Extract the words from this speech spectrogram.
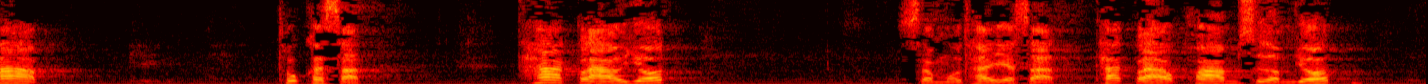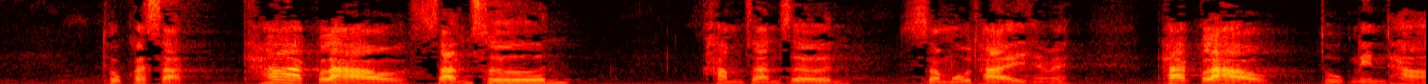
ลาบทุกขสัตว์ถ้ากล่าวยศสมุทัยสัตว์ถ้ากล่าวความเสื่อมยศทุกขสัตว์ถ้ากล่าวสรรเสริญ คำสรรเสริญสมุทัยใช่ไหมถ้ากล่าวถูกนินทา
